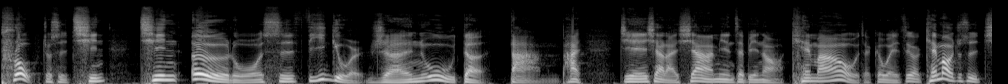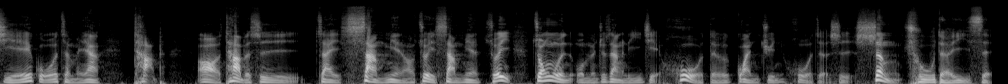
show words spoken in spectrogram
Pro 就是亲亲俄罗斯 figure 人物的党派。接下来下面这边哦，came out 各位，这个 came out 就是结果怎么样？Top 哦，top 是在上面哦，最上面，所以中文我们就这样理解，获得冠军或者是胜出的意思。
